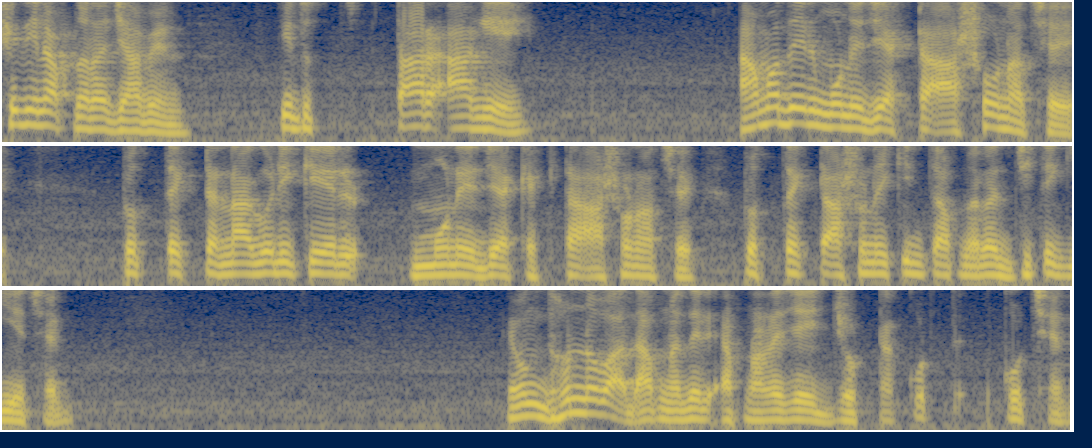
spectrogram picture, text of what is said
সেদিন আপনারা যাবেন। কিন্তু তার আগে আমাদের মনে যে একটা আসন আছে, প্রত্যেকটা নাগরিকের মনে যে এক একটা আসন আছে, প্রত্যেকটা আসনে কিন্তু আপনারা জিতে গিয়েছেন। এবং ধন্যবাদ আপনাদের, আপনারা যে এই জোটটা করতে, করছেন।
